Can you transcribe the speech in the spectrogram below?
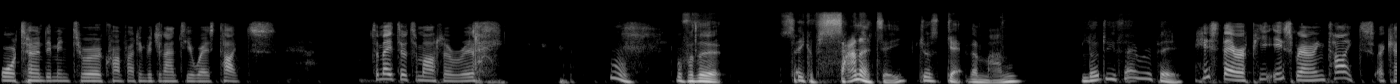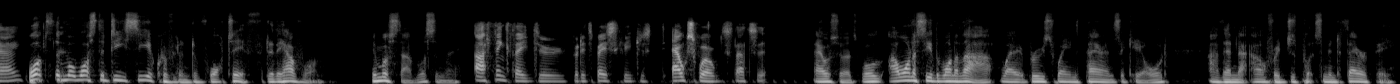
or turned him into a crime fighting vigilante who wears tights. Tomato, tomato, really. Hmm. But for the sake of sanity, just get the man bloody therapy. His therapy is wearing tights, okay? What's the uh, what's the DC equivalent of what if? Do they have one? They must have, mustn't they? I think they do, but it's basically just Elseworlds. That's it. Elseworlds. Well, I want to see the one of that where Bruce Wayne's parents are killed, and then Alfred just puts him into therapy.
